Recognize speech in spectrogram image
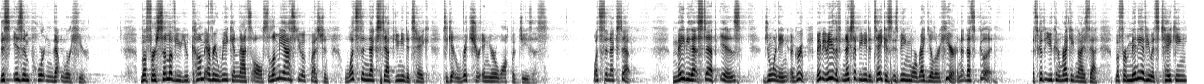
This is important that we're here. But for some of you, you come every week and that's all. So let me ask you a question. What's the next step you need to take to get richer in your walk with Jesus? What's the next step? Maybe that step is joining a group. Maybe, maybe the next step you need to take is, is being more regular here, and that's good. It's good that you can recognize that. But for many of you, it's taking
